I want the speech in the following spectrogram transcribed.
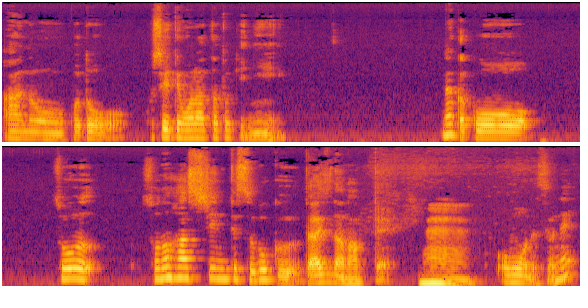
あの、ことを教えてもらったときに、なんかこう、そう、その発信ってすごく大事だなってうん。思うんですよね。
